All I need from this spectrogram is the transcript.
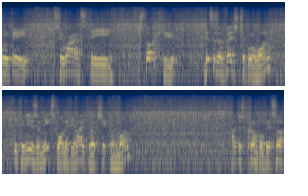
will be to add the stock cube. This is a vegetable one, you can use a meat one if you like, or a chicken one. I just crumbled it up,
